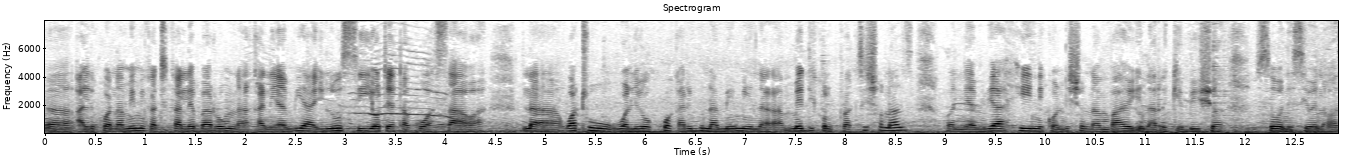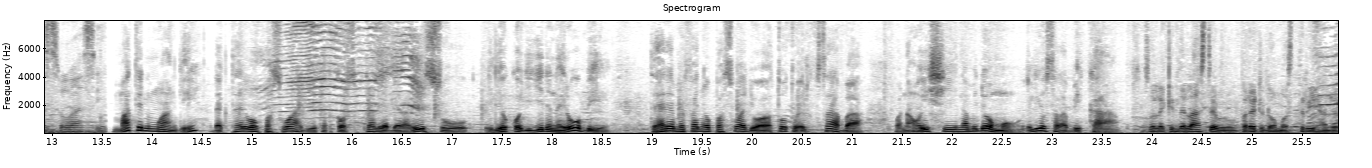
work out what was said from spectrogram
Uh, alikuwa na mimi katika labor room na akaniambia Lucy, yote yatakuwa sawa, na watu waliokuwa karibu na mimi na medical practitioners waliniambia hii ni condition ambayo inarekebishwa, so nisiwe na wasiwasi. Martin Mwangi, daktari wa upasuaji katika hospitali ya Berarisu iliyoko jijini Nairobi, tayari amefanya upasuaji wa watoto elfu saba wanaoishi na midomo iliyosarabika. So like in the last year we operated almost 300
